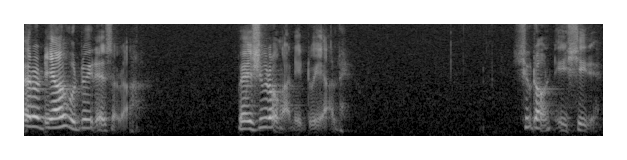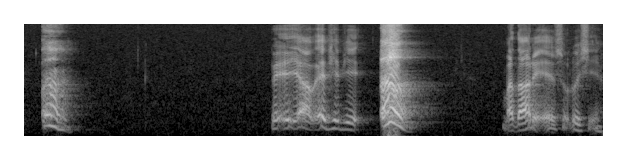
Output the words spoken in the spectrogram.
အဲ့တော့တရားကိုတွေ့တယ်ဆိုတာဘယ်ရှုတော့ငါနေတွေ့ရလဲ ရှုတော့နေရှိတယ်ဘယ်အရာပဲဖြစ်ဖြစ်မသားတယ်ဆိုလို့ရှိရင်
